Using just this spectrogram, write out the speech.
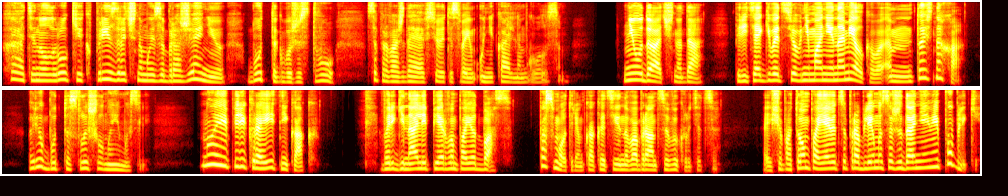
Ха тянул руки к призрачному изображению, будто к божеству, сопровождая все это своим уникальным голосом. Неудачно, да. Перетягивает все внимание на мелкого, эм, то есть на Ха. Рю будто слышал мои мысли. Ну и перекроить никак. В оригинале первым поет бас. Посмотрим, как эти новобранцы выкрутятся. А еще потом появятся проблемы с ожиданиями публики.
